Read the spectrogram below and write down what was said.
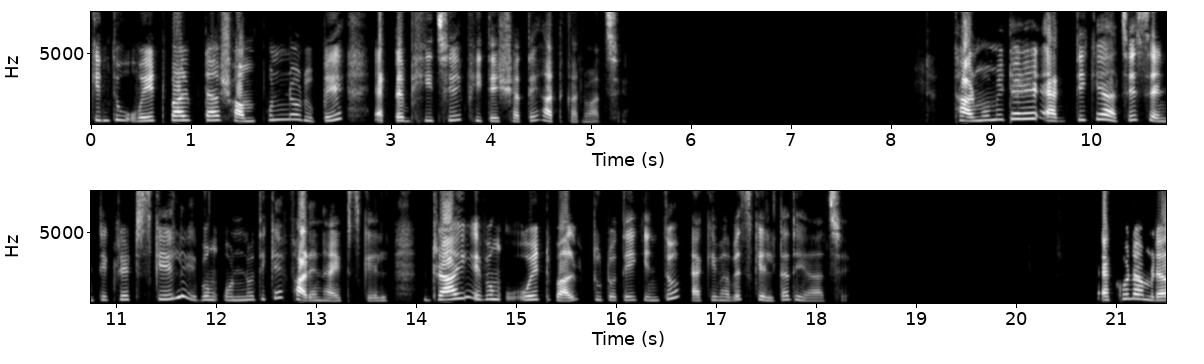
কিন্তু ওয়েট বাল্বটা সম্পূর্ণরূপে একটা ভিজে ফিতের সাথে আটকানো আছে। থার্মোমিটারের একদিকে আছে সেন্টিগ্রেড স্কেল এবং অন্যদিকে ফারেনহাইট স্কেল। ড্রাই এবং ওয়েট বাল্ব দুটোতেই কিন্তু একইভাবে স্কেলটা দেয়া আছে। এখন আমরা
